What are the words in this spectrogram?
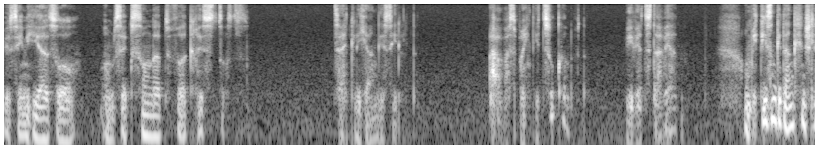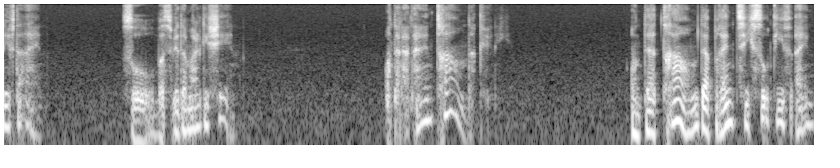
Wir sind hier so um 600 vor Christus, zeitlich angesiedelt. Aber was bringt die Zukunft? Wie wird es da werden? Und mit diesen Gedanken schläft er ein. So, was wird einmal geschehen? Und dann hat er einen Traum, der König. Und der Traum, der brennt sich so tief ein,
